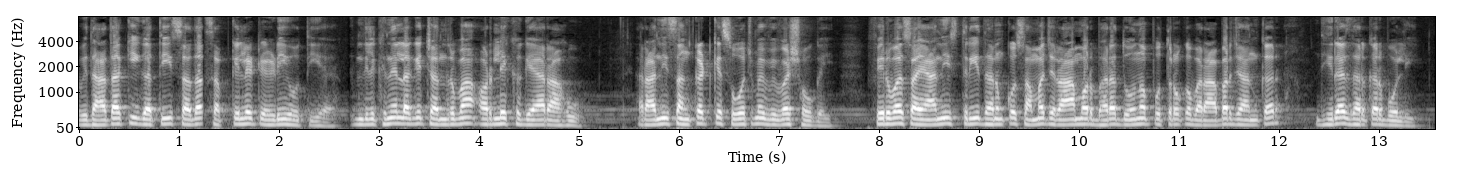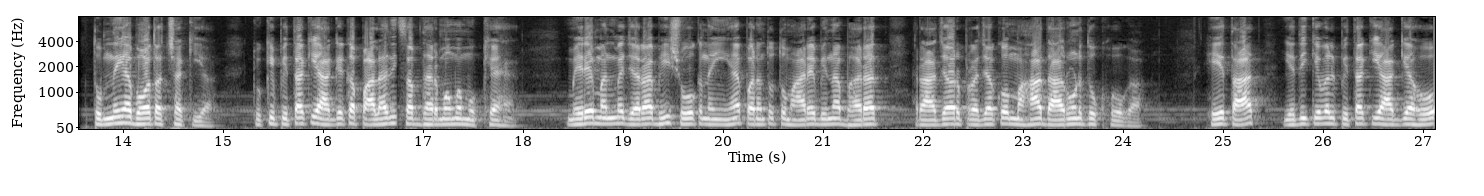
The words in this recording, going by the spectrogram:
विधाता की गति सदा सबके लिए टेढ़ी होती है। लिखने लगे चंद्रमा और लिख गया राहु। रानी संकट के सोच में विवश हो गई। फिर वह सयानी स्त्री धर्म को समझ, राम और भरत दोनों पुत्रों को बराबर जानकर धीरज धरकर बोली, तुमने यह बहुत अच्छा किया, क्योंकि पिता की आगे का पालन सब धर्मों में मुख्य है। मेरे मन में जरा भी शोक नहीं है, परंतु तुम्हारे बिना भरत, राजा और प्रजा को महादारुण दुख होगा। हे तात, यदि केवल पिता की आज्ञा हो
